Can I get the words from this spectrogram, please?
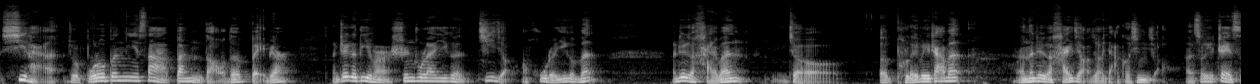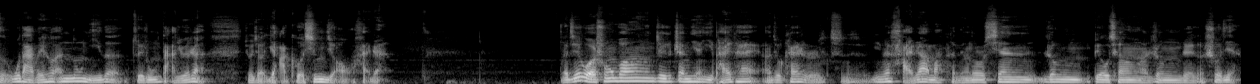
西海岸，就是伯罗奔尼撒半岛的北边，啊，这个地方伸出来一个犄角，护着一个湾，这个海湾叫呃普雷维扎湾。啊，那这个海角叫雅克星角啊，所以这次乌大维和安东尼的最终大决战就叫雅克星角海战。那结果双方这个战舰一排开啊，就开始因为海战嘛，肯定都是先扔标枪啊，扔这个射箭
